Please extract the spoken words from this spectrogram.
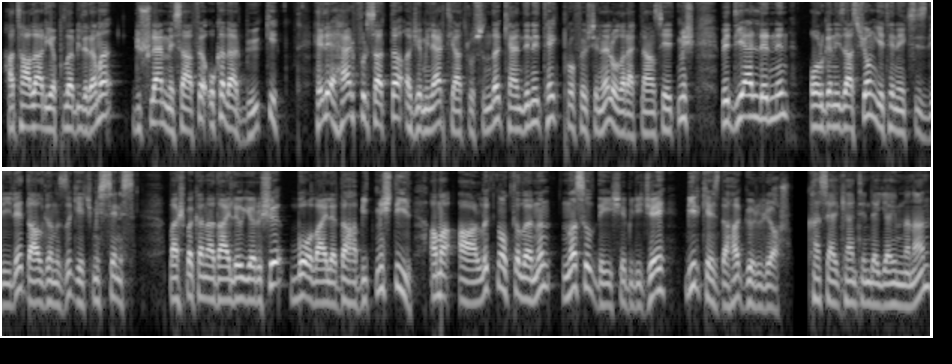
Hatalar yapılabilir ama düşülen mesafe o kadar büyük ki. Hele her fırsatta Acemiler Tiyatrosu'nda kendini tek profesyonel olarak lanse etmiş ve diğerlerinin organizasyon yeteneksizliğiyle dalganızı geçmişseniz. Başbakan adaylığı yarışı bu olayla daha bitmiş değil ama ağırlık noktalarının nasıl değişebileceği bir kez daha görülüyor. Kassel kentinde yayımlanan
